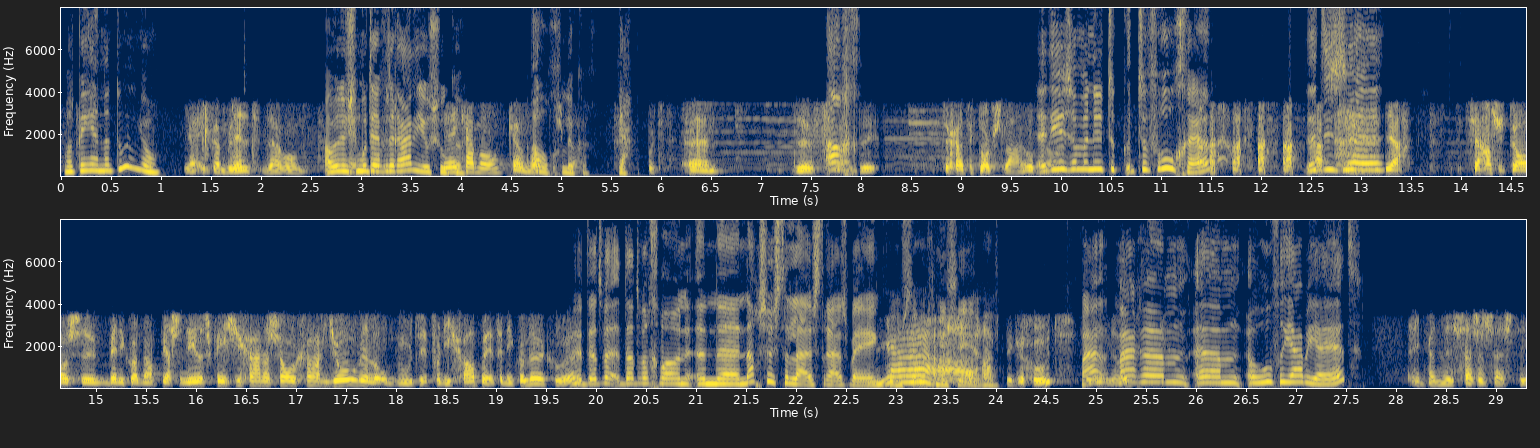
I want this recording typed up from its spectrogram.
Wat ben jij aan het doen, joh? Ja, ik ben blind, daarom. Oh, dus je Ja, moet even de radio Nee, zoeken. ik heb hem al. Ik heb hem al Oh, gelukkig. Ja. Goed. Ehm, de Ach. De, gaat de klok slaan. Ook Het is een minuut te, te vroeg, hè? Het is... eh, Ja. Zeg, als ik trouwens eh, binnenkort naar een personeelsfeestje ga... dan zou ik graag Jo willen ontmoeten. Voor die grappen vind ik wel leuk, hoor. dat, we, dat we gewoon een eh nachtzusterluisteraarsbijeenkomst ja, organiseren. hartstikke goed. Maar, maar ehm, ehm, hoeveel jaar ben jij het? Ik ben eh, 66.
